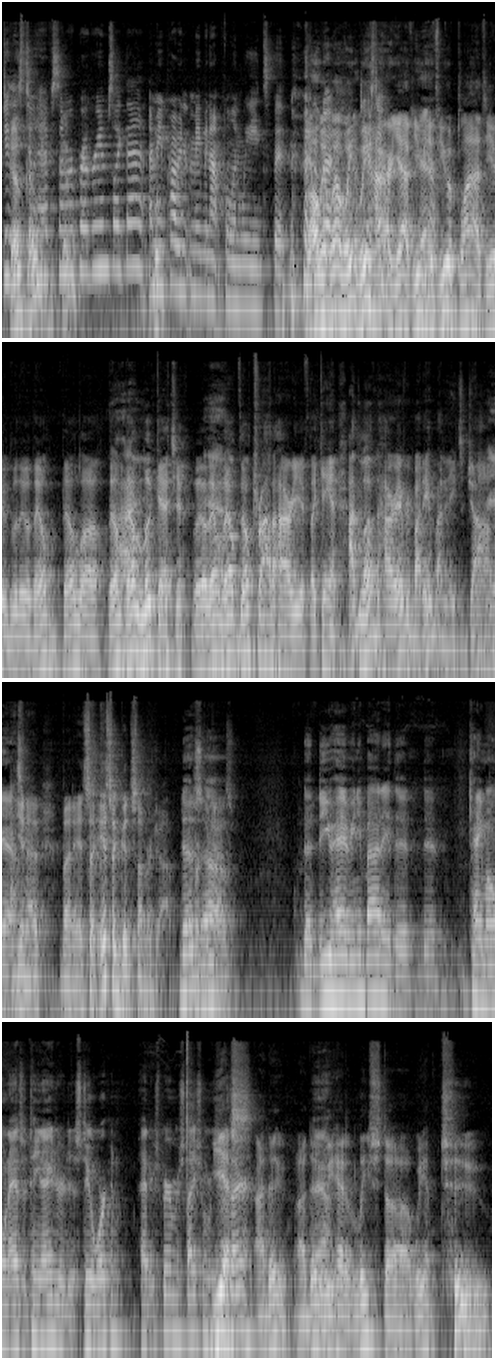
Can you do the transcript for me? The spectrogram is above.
do Go- they still go- have summer go- programs like that? I mean, probably maybe not pulling weeds, but Oh, but- well, we, we Yes, hire. Yeah, if you Yeah. if you apply to you, they'll they'll they'll uh, they'll, they'll look at you. They'll, Yeah. they'll, they'll they'll try to hire you if they can. I'd love to hire everybody. Everybody needs a job. Yeah. you know. But it's a it's a good summer job. Does uh, do, do you have anybody that that came on as a teenager that's still working at experiment station when you Yes, there? I do. I do. Yeah. We had at least uh, we have two.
